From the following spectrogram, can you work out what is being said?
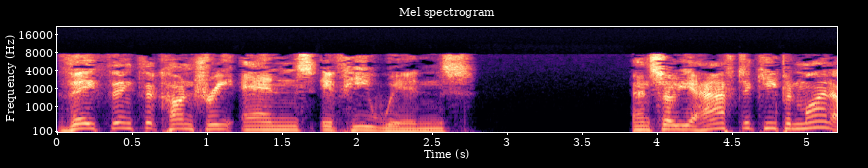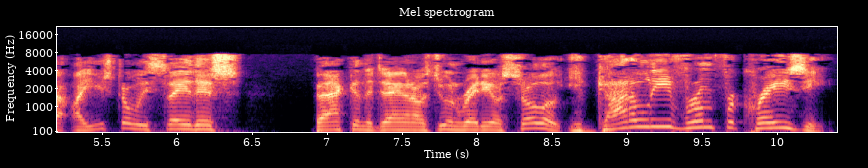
They think the country ends if he wins. And so you have to keep in mind, I, used to always say this back in the day when I was doing radio solo, you gotta leave room for crazy.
